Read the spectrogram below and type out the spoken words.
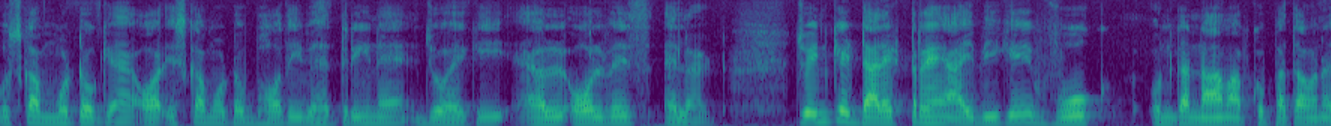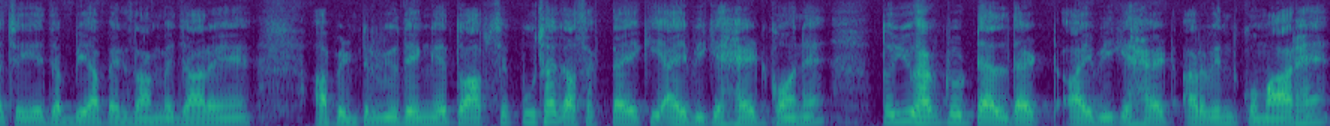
उसका मोटो क्या है। और इसका मोटो बहुत ही बेहतरीन है, जो है कि ऑलवेज़ अलर्ट जो इनके डायरेक्टर हैं आईबी के, वो उनका नाम आपको पता होना चाहिए। जब भी आप एग्ज़ाम में जा रहे हैं, आप इंटरव्यू देंगे तो आपसे पूछा जा सकता है कि आईबी के हेड कौन है। तो you have to tell that IB के हेड अरविंद कुमार हैं।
